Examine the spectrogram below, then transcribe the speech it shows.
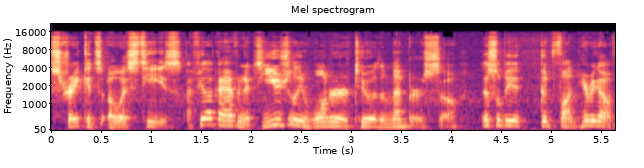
Stray Kids OSTs. I feel like I haven't. It's usually one or two of the members, so this will be a good fun. Here we go.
